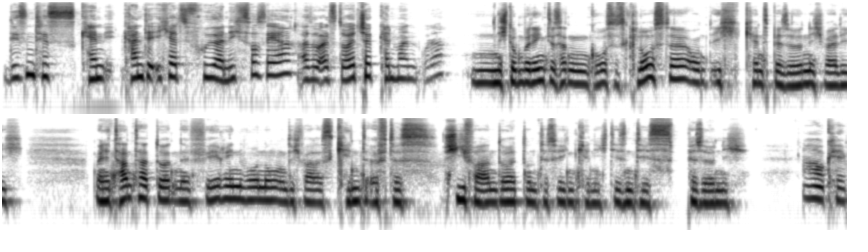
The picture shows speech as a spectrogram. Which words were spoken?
diesen Tiss kannte ich jetzt früher nicht so sehr. Also als Deutsche kennt man, oder? Nicht unbedingt, das hat ein großes Kloster und ich kenne es persönlich, weil ich, meine Tante hat dort eine Ferienwohnung und ich war als Kind öfters Skifahren dort und deswegen kenne ich diesen Tiss persönlich. Ah, okay.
